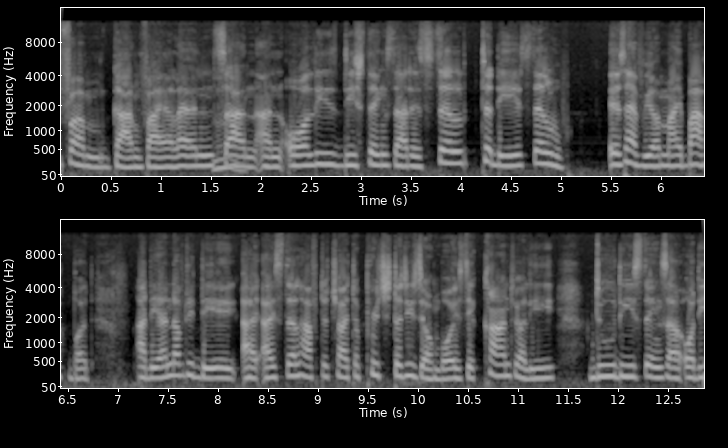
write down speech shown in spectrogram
from gang violence Mm. and, and all these these things that is still today still is heavy on my back but at the end of the day I, I still have to try to preach to these young boys. They can't really do these things uh, or the,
